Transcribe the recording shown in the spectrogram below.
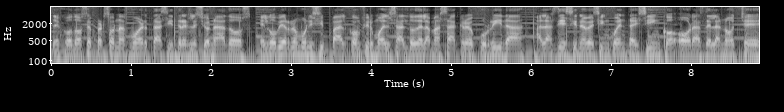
dejó 12 personas muertas y 3 lesionados. El gobierno municipal confirmó el saldo de la masacre ocurrida a las 19.55 horas de la noche,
